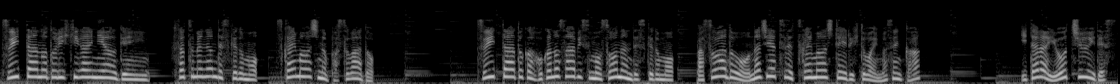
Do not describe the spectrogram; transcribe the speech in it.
Twitter の取引外に合う原因、二つ目なんですけども、使い回しのパスワード。Twitter とか他のサービスもそうなんですけども、パスワードを同じやつで使い回している人はいませんか？いたら要注意です。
